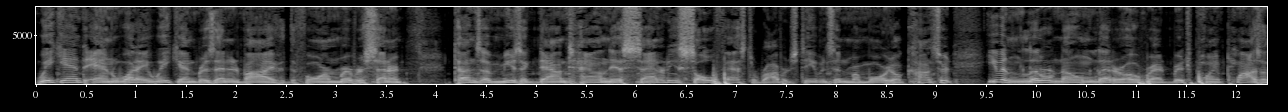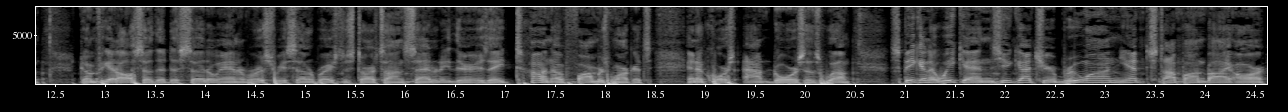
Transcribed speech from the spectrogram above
Weekend and what a weekend presented by the Forum River Center. Tons of music downtown this Saturday. Soul Fest, a Robert Stevenson Memorial Concert, even little known letter over at Bridgepoint Plaza. Don't forget also the DeSoto anniversary celebration starts on Saturday. There is a ton of farmers markets and of course outdoors as well. Speaking of weekends, you got your brew on yet? Stop on by our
